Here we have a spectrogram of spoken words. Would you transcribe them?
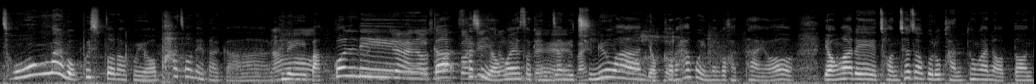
정말 먹고 싶더라고요 파전에다가 근데 이 아, 막걸리가 막걸리 사실 좀, 영화에서 네, 굉장히 맛있죠. 중요한 역할을 하고 있는 것 같아요 영화를 전체적으로 관통하는 어떤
